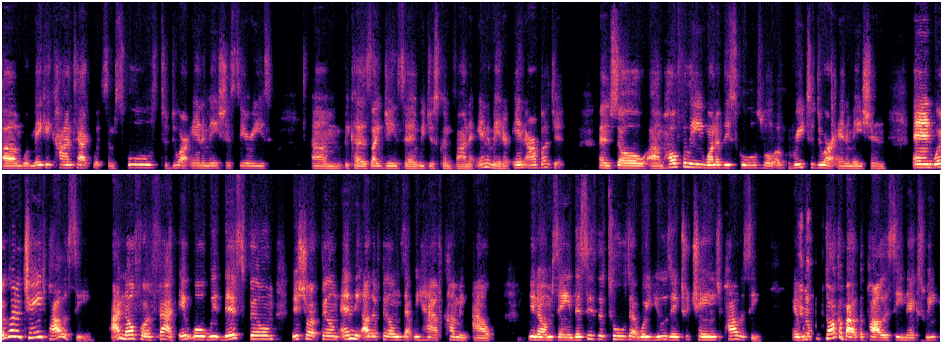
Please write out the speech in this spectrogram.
um, we're making contact with some schools to do our animation series um, because, like Jean said, we just couldn't find an animator in our budget. And so, um, hopefully, one of these schools will agree to do our animation, and we're going to change policy. I know for a fact it will with this film, this short film, and the other films that we have coming out. You know, I'm saying this is the tools that we're using to change policy. And you we know, can talk about the policy next week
